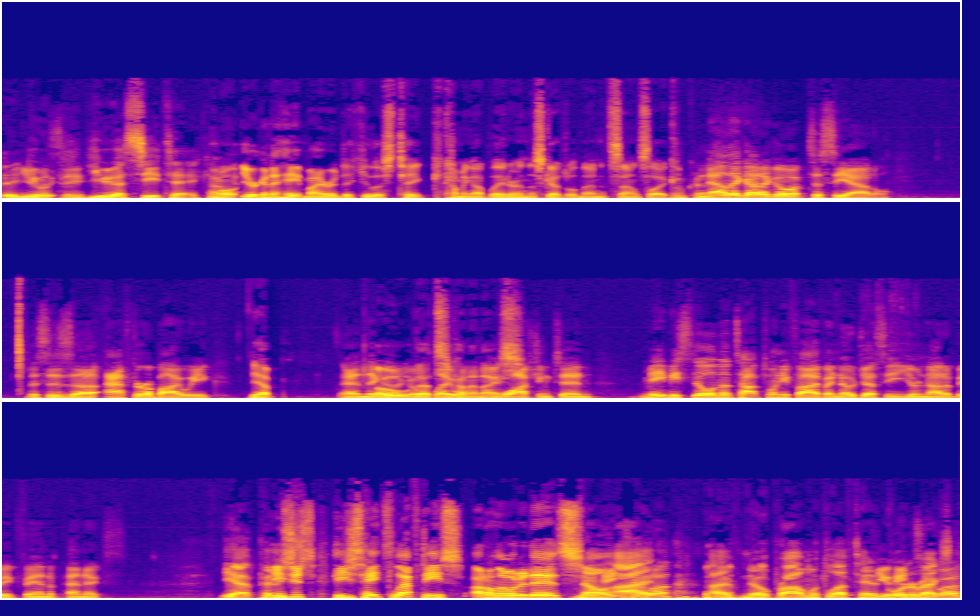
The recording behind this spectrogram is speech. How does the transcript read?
uh, USC? USC take. Well, you're going to hate my ridiculous take coming up later in the schedule. Then it sounds like. Okay. Now they got to go up to Seattle. This is uh, after a bye week, Yep. and they got Oh, to go that's play kinda nice. Washington. Maybe still in the top 25. I know Jesse, you're not a big fan of Penix. Yeah, He Penix, just he just hates lefties. I don't know what it is. no, hate I Tua? I have no problem with left-handed You quarterbacks.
